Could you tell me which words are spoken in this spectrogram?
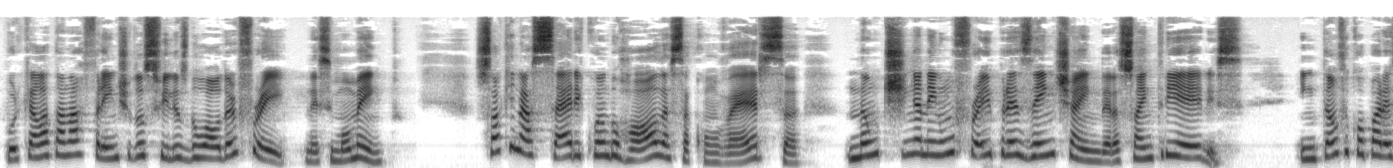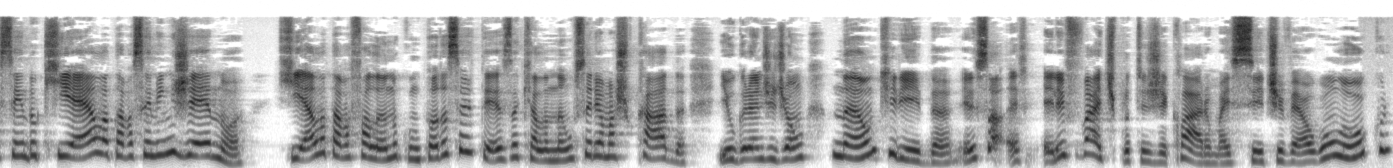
porque ela tá na frente dos filhos do Alder Frey, nesse momento. Só que na série, quando rola essa conversa, não tinha nenhum Frey presente ainda, era só entre eles. Então ficou parecendo que ela estava sendo ingênua, que ela estava falando com toda certeza que ela não seria machucada. E o grande John, não, querida, ele só ele vai te proteger, claro, mas se tiver algum lucro,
